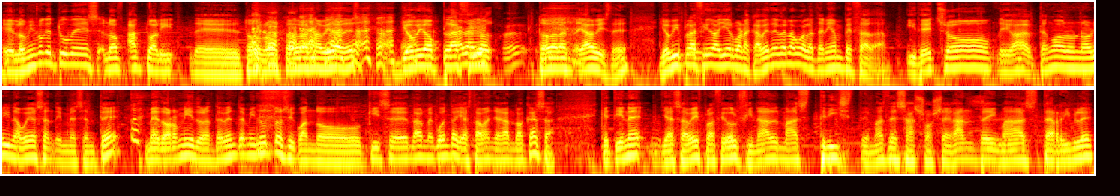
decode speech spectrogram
eh, lo mismo que tú ves Love Actually de todos los- todas las navidades, yo veo Plácido. ¿eh? Todas las, ya lo viste, ¿eh? Yo vi Plácido ayer, bueno, acabé de verla porque la tenía empezada. Y de hecho, digo, ah, tengo ahora una orina, voy a sentir. Me senté, me dormí durante 20 minutos y cuando quise darme cuenta ya estaban llegando a casa. Que tiene, ya sabéis, Plácido el final más triste, más desasosegante y más terrible.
